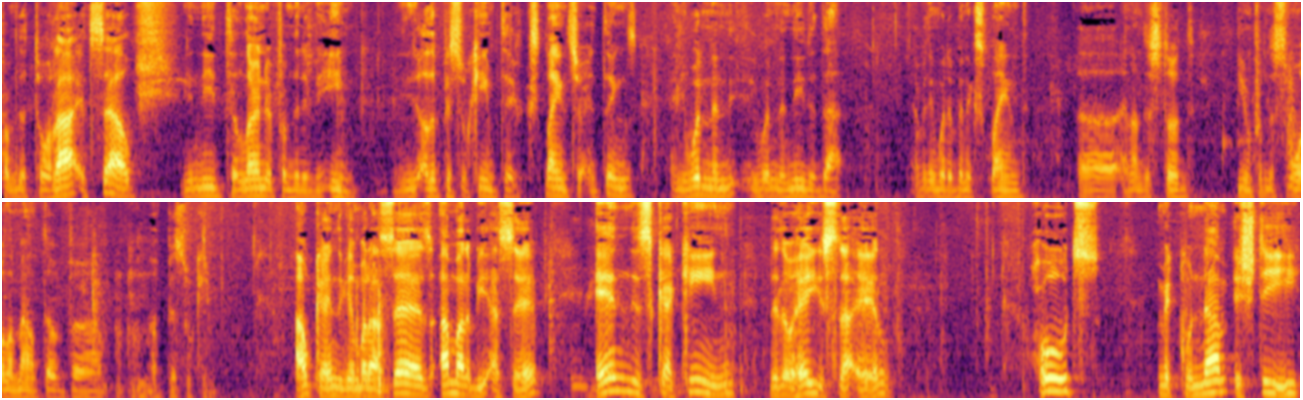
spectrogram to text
from the Torah itself, you need to learn it from the Nevi'im. You need other pesukim to explain certain things, and you wouldn't have, you wouldn't have needed that. Everything would have been explained uh, and understood, even from the small amount of uh, of. Okay, and the Gemara says, "Amar bi aseh en niskakin lelohe Yisrael." חוץ מקונם אשתי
